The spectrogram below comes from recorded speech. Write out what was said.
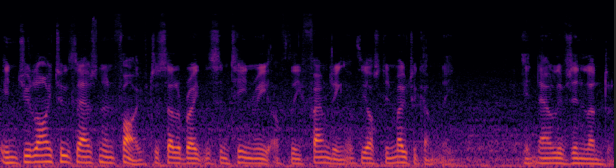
in July 2005 to celebrate the centenary of the founding of the Austin Motor Company. It now lives in London.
